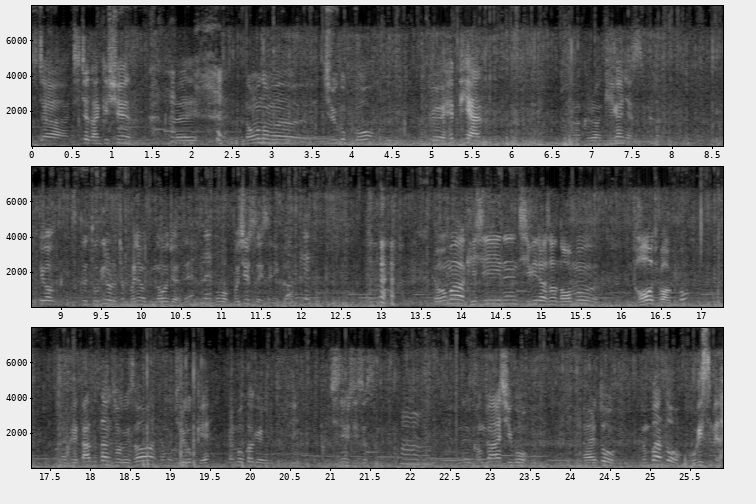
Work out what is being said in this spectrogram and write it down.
진짜 진짜 단키슌 너무 너무 즐겁고 그 해피한 어, 그런 기간이었습니다 이거 그 독일어로 좀 번역 넣어줘야 돼? 네. 엄마 보실 수 있으니까 오케이. 그 엄마가 계시는 집이라서 너무 더 좋았고 그 따뜻한 속에서 정말 즐겁게 행복하게 우리 둘이 지낼 수 있었습니다. 음. 오늘 건강하시고 아, 또 금방 또 오겠습니다.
